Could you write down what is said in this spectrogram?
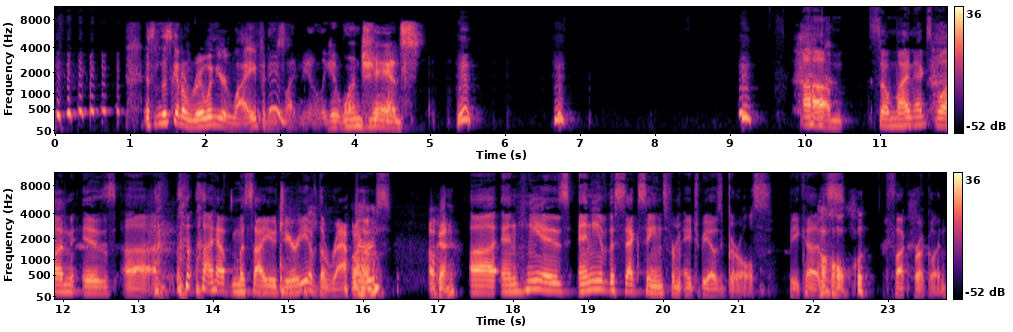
Isn't this gonna ruin your life? And he's like, "We only get one chance." Um, so my next one is uh, I have Masai Ujiri of the Raptors, Okay. uh, and he is any of the sex scenes from HBO's Girls because Oh, fuck Brooklyn.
